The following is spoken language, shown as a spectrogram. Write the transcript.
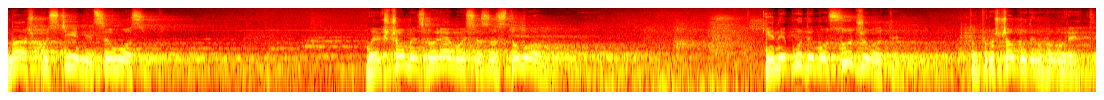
Наш постійний це осуд. Бо якщо ми зберемося за столом і не будемо осуджувати, то про що будемо говорити?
